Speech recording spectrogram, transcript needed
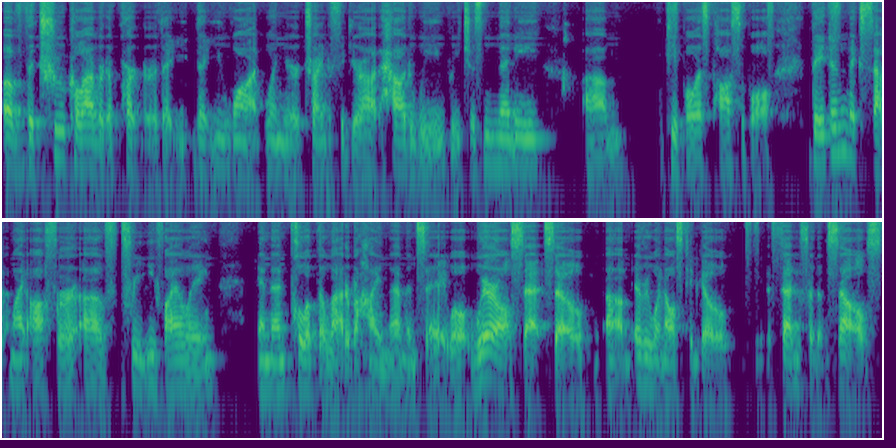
of the true collaborative partner that you, that you want when you're trying to figure out how do we reach as many um, people as possible. They didn't accept my offer of free e-filing and then pull up the ladder behind them and say, well, we're all set, so um, everyone else can go fend for themselves.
